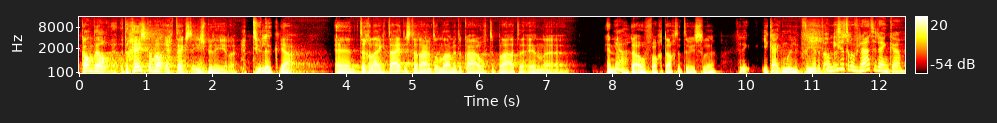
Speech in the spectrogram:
kan wel, de geest kan wel echt teksten inspireren. Tuurlijk. Ja. En tegelijkertijd is er ruimte om daar met elkaar over te praten en, eh, en Ja. daarover van gedachten te wisselen. Vind ik, je kijkt moeilijk. Vind jij dat Ik anders? zit erover na te denken.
